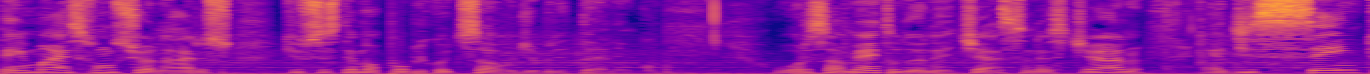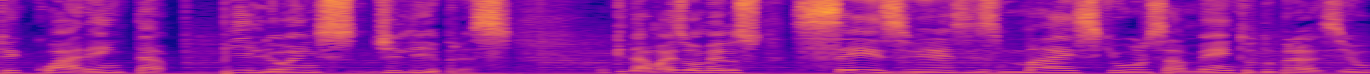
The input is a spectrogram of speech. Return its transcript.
tem mais funcionários que o sistema público de saúde britânico. O orçamento do NHS neste ano é de 140 bilhões de libras, o que dá mais ou menos seis vezes mais que o orçamento do Brasil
